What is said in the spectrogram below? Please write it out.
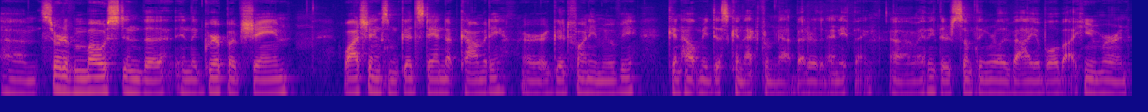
um, sort of most in the in the grip of shame, watching some good stand-up comedy or a good funny movie can help me disconnect from that better than anything. Um, I think there's something really valuable about humor and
